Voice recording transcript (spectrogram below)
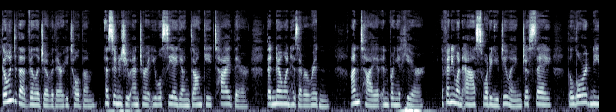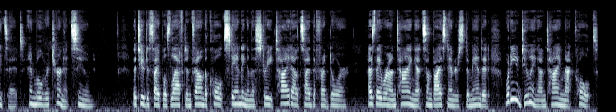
Go into that village over there, he told them. As soon as you enter it, you will see a young donkey tied there that no one has ever ridden. Untie it and bring it here. If anyone asks, What are you doing? just say, The Lord needs it, and will return it soon. The two disciples left and found the colt standing in the street, tied outside the front door. As they were untying it, some bystanders demanded, What are you doing untying that colt?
